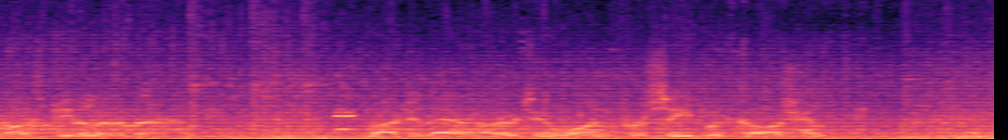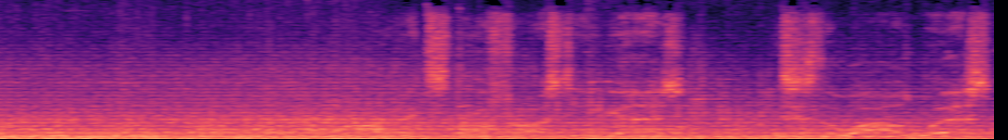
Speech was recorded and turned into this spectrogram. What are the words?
Cross Street Elizabeth. Roger that, Hunter 2-1. Proceed with caution. Alright, stay frosty, you guys. This is the Wild West.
